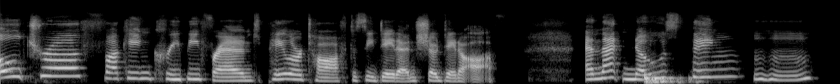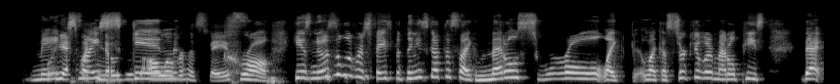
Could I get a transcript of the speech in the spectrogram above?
ultra fucking creepy friend Palor Toff to see data and show data off and that nose thing Mhm. Makes like, my noses skin all over his face. crawl. He has nose all over his face, but then he's got this like metal swirl, like like a circular metal piece that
